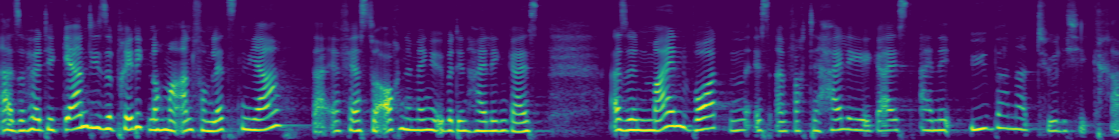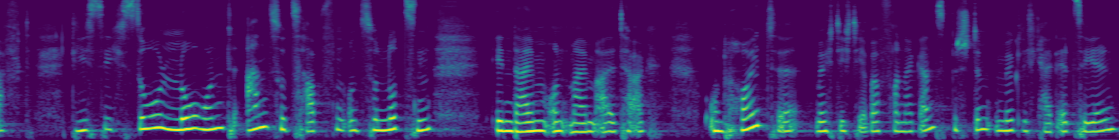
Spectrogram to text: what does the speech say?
also hört dir gern diese Predigt nochmal an vom letzten Jahr. Da erfährst du auch eine Menge über den Heiligen Geist. Also in meinen Worten ist einfach der Heilige Geist eine übernatürliche Kraft, die es sich so lohnt anzuzapfen und zu nutzen in deinem und meinem Alltag. Und heute möchte ich dir aber von einer ganz bestimmten Möglichkeit erzählen,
